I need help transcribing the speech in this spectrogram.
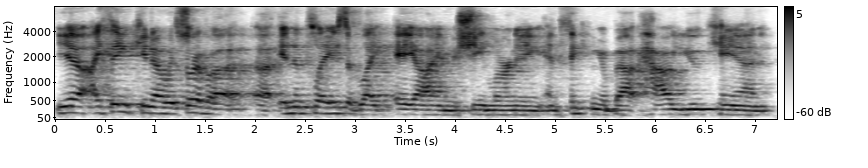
Yeah, I think you know it's sort of a in the place of like AI and machine learning and thinking about how you can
